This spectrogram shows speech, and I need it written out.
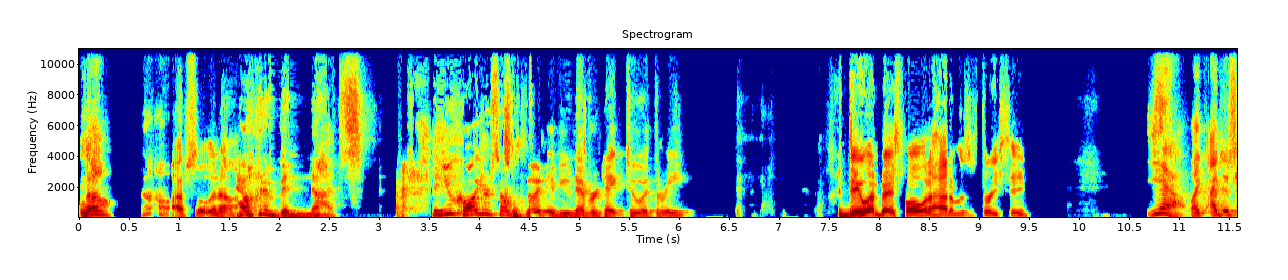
No, no, absolutely not. That would have been nuts. Can you call yourself good if you never take two or three? D1 baseball would have had them as a three seed. Yeah, like I just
